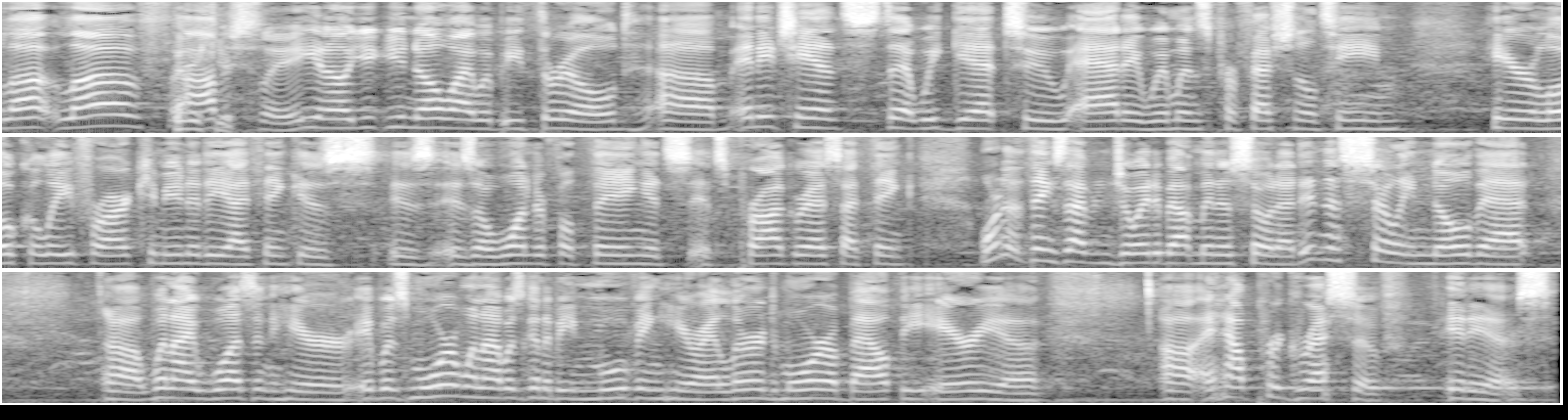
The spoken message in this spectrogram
Love, love Thank you. obviously. You. know, you, you know I would be thrilled. Um, any chance that we get to add a women's professional team here locally for our community, I think is, is, is a wonderful thing. It's, it's progress. I think one of the things I've enjoyed about Minnesota, I didn't necessarily know that uh, when I wasn't here. It was more when I was going to be moving here. I learned more about the area uh, and how progressive it is.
